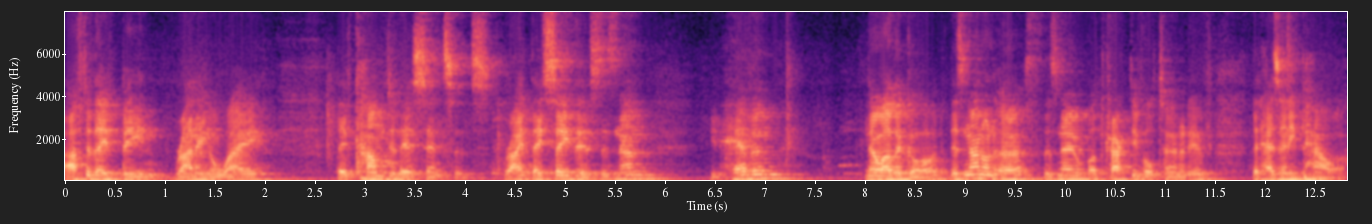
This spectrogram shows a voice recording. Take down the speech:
After they've been running away, they've come to their senses, right? They say this there's none in heaven, no other God, there's none on earth, there's no attractive alternative that has any power.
